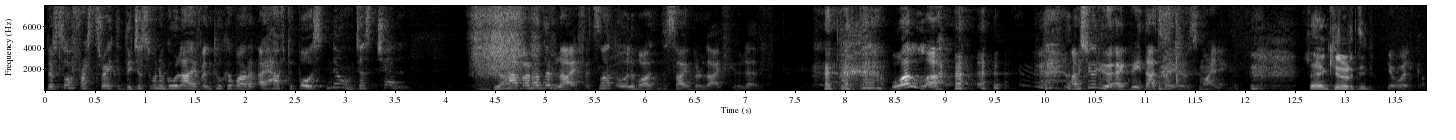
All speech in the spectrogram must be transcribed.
They're so frustrated. They just want to go live and talk about it. I have to post. No, just chill. You have another life. It's not all about the cyber life you live. Wallah. I'm sure you agree. That's why you're smiling. Thank you, Nordin. You're welcome.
